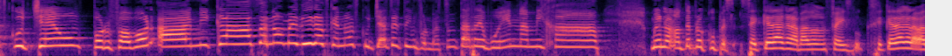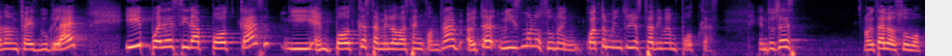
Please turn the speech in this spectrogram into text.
escuché un, por favor. Ay, mi casa, no me digas que no escuchaste esta información, está re buena, mija. Bueno, no te preocupes, se queda grabado en Facebook, se queda grabado en Facebook Live y puedes ir a podcast y en podcast también lo vas a encontrar. Ahorita mismo lo suben, cuatro minutos ya está arriba en podcast. Entonces, Ahorita lo subo.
